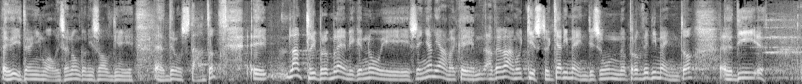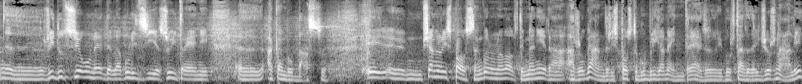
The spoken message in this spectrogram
eh, i treni nuovi, se non con i soldi eh, dello Stato. L'altro problemi che noi segnaliamo è che avevamo chiesto chiarimenti su un provvedimento eh, di eh, riduzione della pulizia sui treni eh, a Campobasso e ehm, ci hanno risposto ancora una volta in maniera arrogante, risposto pubblicamente, eh, sono riportate dai giornali,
